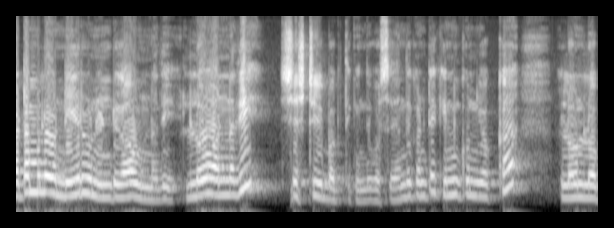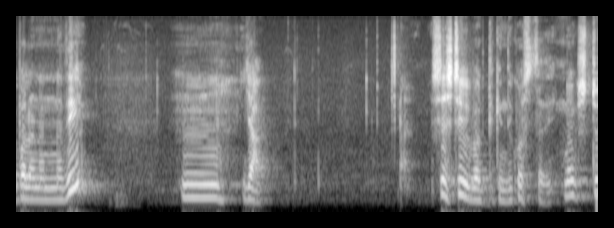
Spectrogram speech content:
ఘటములో నీరు నిండుగా ఉన్నది. లో అన్నది షష్ఠి విభక్తి కిందకి వస్తుంది. ఎందుకంటే కిన్కున్ యొక్క లోన్ లోపలనన్నది యా షష్ఠి విభక్తి కిందకి వస్తుంది. నెక్స్ట్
